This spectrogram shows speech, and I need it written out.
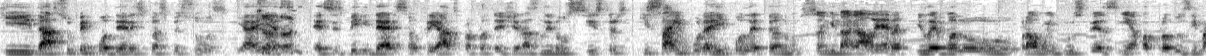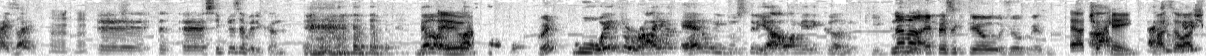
que dá superpoderes para as pessoas. E aí esses, esses Big Daddies são criados para proteger as Little Sisters que saem por aí coletando o sangue da galera e levando para uma indústriazinha para produzir mais Ivy. Uhum. É, é, é simples americano. Não, é Eu-. Oi? O Andrew Ryan era um industrial americano que Não, não, é a empresa que criou o jogo mesmo. É a 2K, Ah, a mas eu 2K. acho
